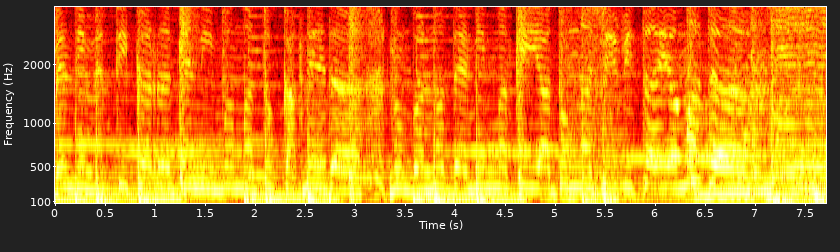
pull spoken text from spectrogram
බැඳි මැති කර ගැනීමම දුකක් නේද නුඹ නොදැනීම කියා දුන්න ජීවිතය මට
